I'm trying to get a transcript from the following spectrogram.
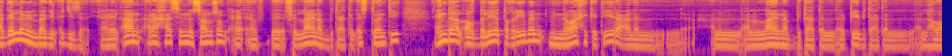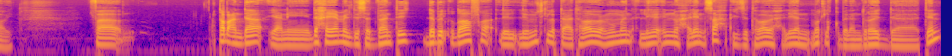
أقل من باقي الأجهزة. يعني الآن أنا حاسس إنه سامسونج آه، في ال line up بتاعت ال S 20 عندها الأفضلية تقريبا من نواحي كتيرة على ال على ال على ال line up بتاعت ال P بتاعت الهواوي. ف طبعا ده يعني ده حيعمل disadvantage ده بالإضافة للمشكلة بتاعت هواوي عموما اللي هي إنه حاليا صح أجهزة هواوي حاليا مطلقة بالأندرويد 10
